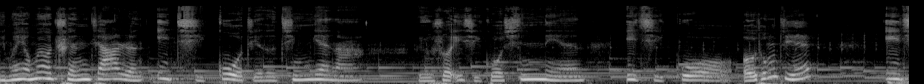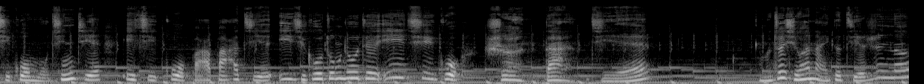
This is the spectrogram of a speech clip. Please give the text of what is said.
你们有没有全家人一起过节的经验啊？比如说一起过新年，一起过儿童节，一起过母亲节，一起过八八节，一起过中秋节，一起过圣诞节。你们最喜欢哪一个节日呢？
